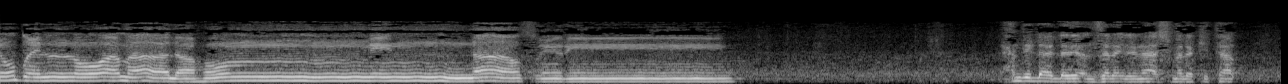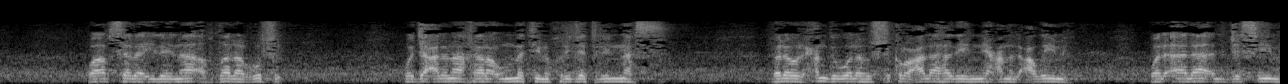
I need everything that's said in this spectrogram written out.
يضل وما لهم من ناصرين. الحمد لله الذي أنزل إلينا أشمل كتاب وأرسل إلينا أفضل الرسل وجعلنا خير أمة أخرجت للناس. فله الحمد وله الشكر على هذه النعم العظيمة. والآلاء الجسيمة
